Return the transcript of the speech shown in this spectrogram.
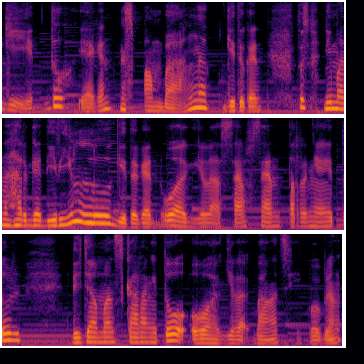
gitu ya kan? Ngespam banget gitu kan. Terus di mana harga diri lu? gitu kan. Wah gila self centernya itu di zaman sekarang itu wah gila banget sih. Gue bilang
